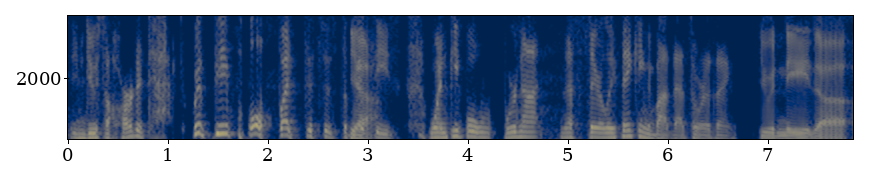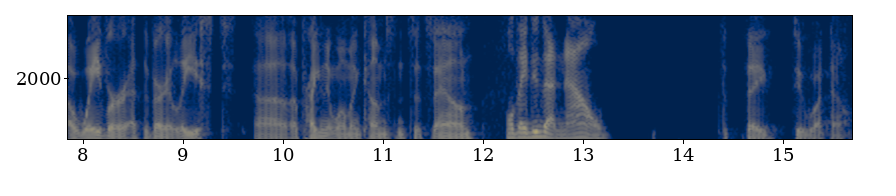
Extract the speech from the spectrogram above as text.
induce a heart attack with people, but this is the Yeah. 50s when people were not necessarily thinking about that sort of thing. You would need uh, a waiver at the very least. Uh, a pregnant woman comes and sits down. Well, they do that now. They do what now?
